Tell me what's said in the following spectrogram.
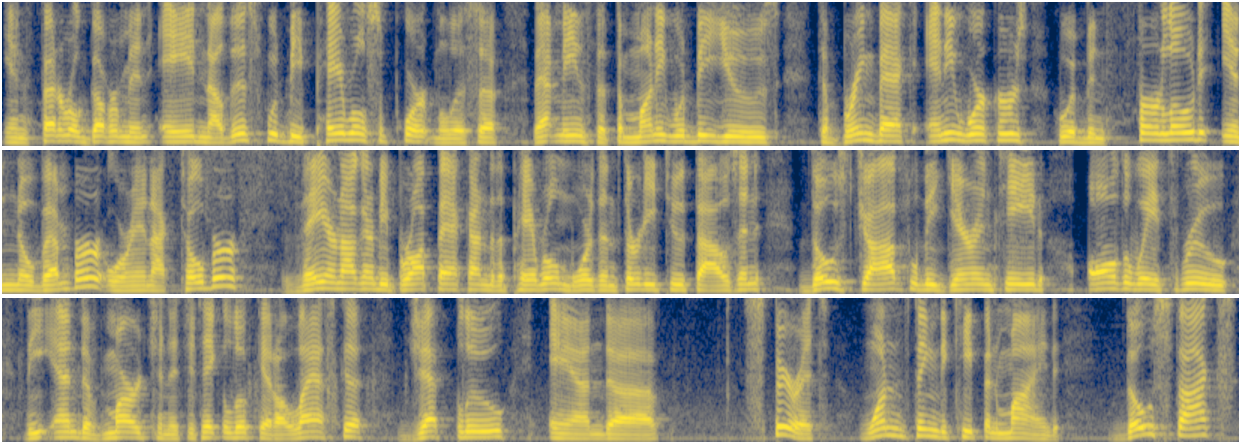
in federal government aid. Now, this would be payroll support, Melissa. That means that the money would be used to bring back any workers who have been furloughed in November or in October. They are now going to be brought back onto the payroll, more than 32,000. Those jobs will be guaranteed all the way through the end of March. And if you take a look at Alaska, JetBlue, and uh, Spirit, one thing to keep in mind, those stocks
